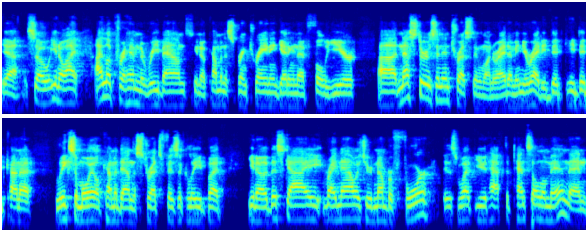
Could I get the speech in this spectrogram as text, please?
Yeah. So, you know, I, I look for him to rebound, you know, coming to spring training, getting that full year. Uh, Nestor is an interesting one, right? I mean, you're right. He did, he did kind of leak some oil coming down the stretch physically, but you know, this guy right now is your number four is what you'd have to pencil him in. And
